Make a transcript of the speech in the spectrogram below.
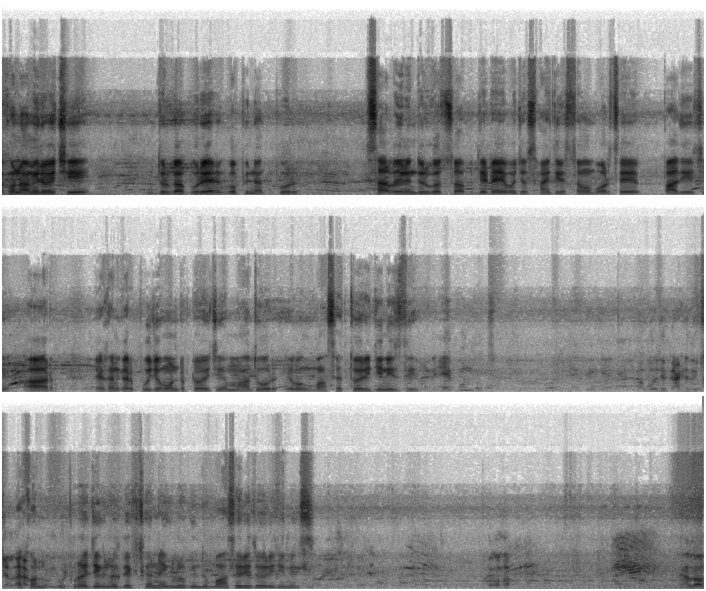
এখন আমি রয়েছি দুর্গাপুরের গোপীনাথপুর সার্বজনীন দুর্গোৎসব যেটা এবছর সাঁত্রিশতম বর্ষে পা দিয়েছে। আর এখানকার পুজো মণ্ডপটা হয়েছে মাদুর এবং বাঁশের তৈরি জিনিস দিয়ে। এখন উপরে যেগুলো দেখছেন এগুলো কিন্তু বাঁশেরই তৈরি জিনিস। হ্যালো।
